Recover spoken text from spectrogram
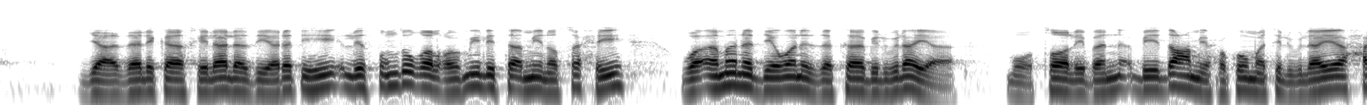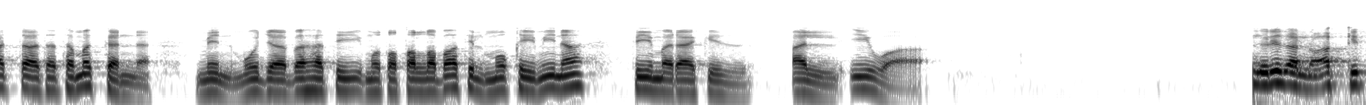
جاء ذلك خلال زيارته للصندوق القومي للتأمين الصحي وأمانة ديوان الزكاة بالولاية مطالبا بدعم حكومة الولاية حتى تتمكن من مجابهة متطلبات المقيمين في مراكز الإيواء. نريد أن نؤكد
